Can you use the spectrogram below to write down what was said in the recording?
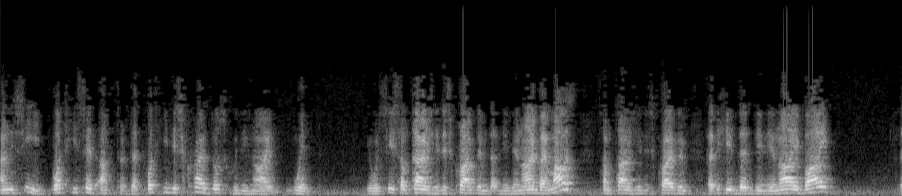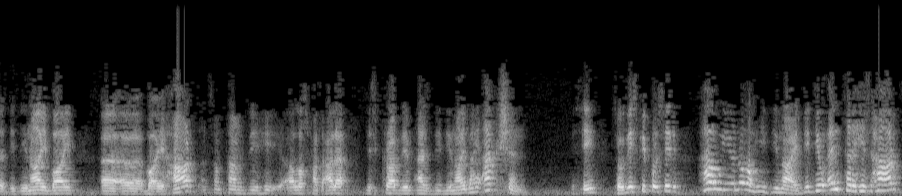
and you see what he said after that, what he described those who denied with. You will see sometimes he described them that they deny by mouth, sometimes he described them that, he, that they deny by that they deny by uh, uh, by heart, and sometimes the, he, Allah subhanahu wa ta'ala described them as they deny by action. You see? So these people said, how you know he denied? Did you enter his heart?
